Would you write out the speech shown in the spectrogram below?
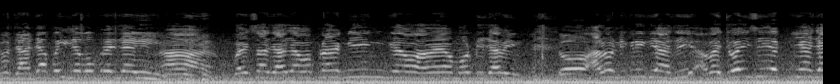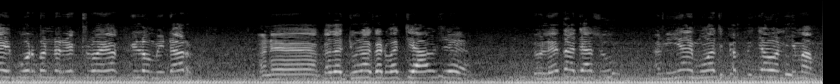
તો જાજા પૈસા વપરાઈ જાય હા પૈસા જાજા વપરાય નહીં કે હવે મોરબી જાવી. તો હાલો નીકળી ગયા છીએ. હવે જોઈ છીએ ક્યાં જાય પોરબંદર એકસો એક કિલોમીટર. અને કદાચ જુનાગઢ વચ્ચે આવશે. તો લેતા જાશું. અને અહીંયા મોજ કરતી જવાની એમાં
